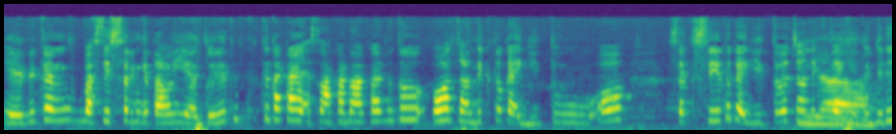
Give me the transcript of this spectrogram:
ya itu kan pasti sering kita lihat. Jadi itu kita kayak seakan-akan itu oh cantik tuh kayak gitu. Oh seksi itu kayak gitu. Cantik yeah. kayak gitu. Jadi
